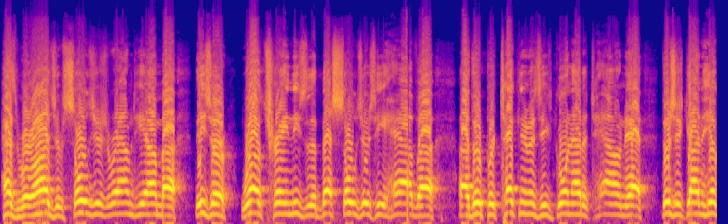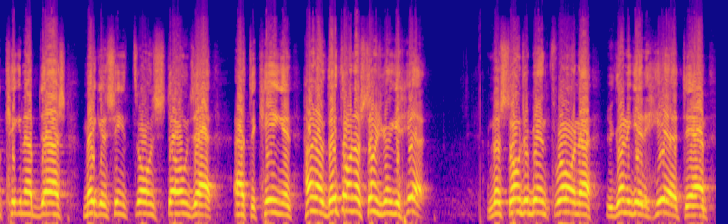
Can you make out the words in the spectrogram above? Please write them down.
has a barrage of soldiers around him. Uh, these are well trained, these are the best soldiers he have. Uh, uh, they're protecting him as he's going out of town. Uh, there's this guy on the hill kicking up dust, making a scene, throwing stones at, at the king. And how many know they throw enough stones, you're going to get hit. And those stones are being thrown, you're going to get hit. And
